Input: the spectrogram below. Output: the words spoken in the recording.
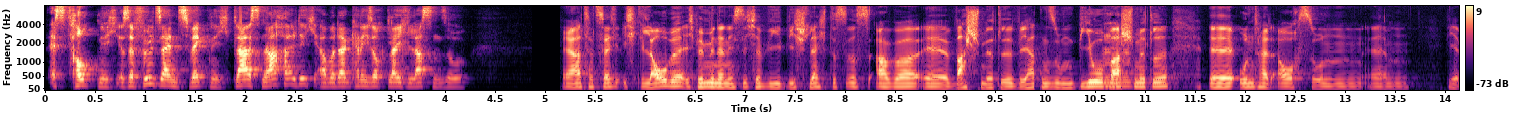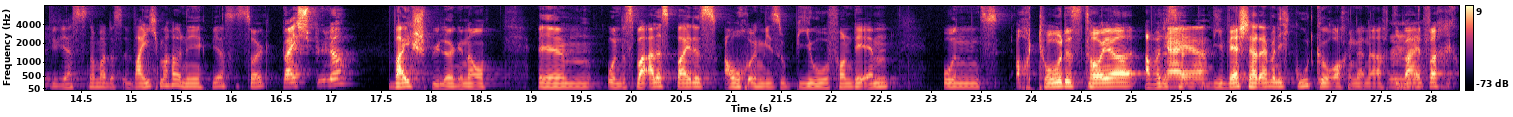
es taugt nicht. Es erfüllt seinen Zweck nicht. Klar, ist nachhaltig, aber dann kann ich es auch gleich lassen so. Ja, tatsächlich. Ich glaube, ich bin mir da nicht sicher, wie, wie schlecht es ist, aber äh, Waschmittel. Wir hatten so ein Bio-Waschmittel mhm. äh, und halt auch so ein, ähm, wie, wie heißt das nochmal? Das Weichmacher? Nee, wie heißt das Zeug? Weichspüler? Weichspüler, genau. Ähm, und es war alles beides auch irgendwie so Bio von DM und auch todesteuer, aber ja, hat, ja. die Wäsche hat einfach nicht gut gerochen danach. Die war mhm. einfach,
